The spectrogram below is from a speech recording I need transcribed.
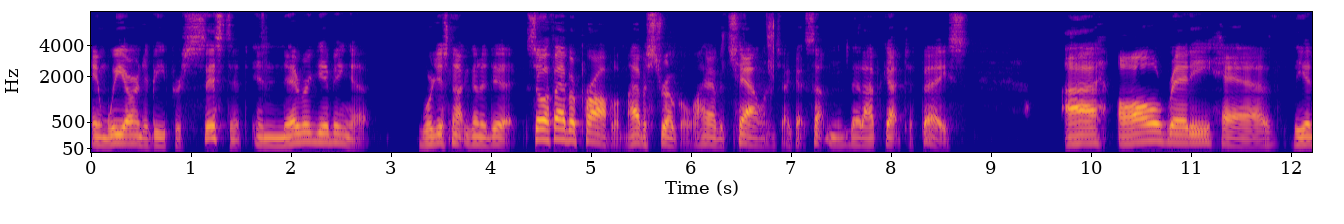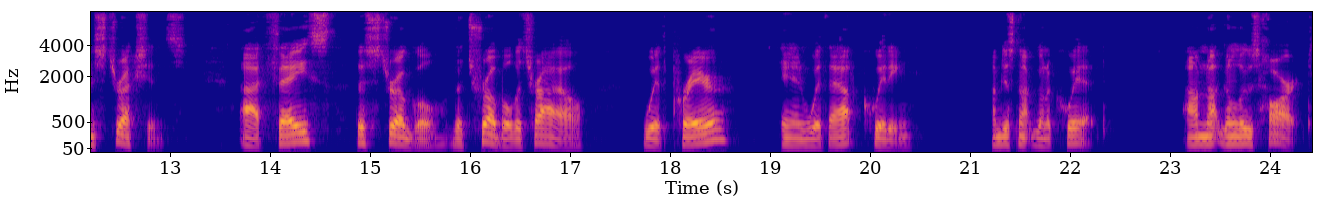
and we are to be persistent in never giving up. We're just not going to do it. So if I have a problem, I have a struggle, I have a challenge, I got something that I've got to face, I already have the instructions. I face the struggle, the trouble, the trial with prayer and without quitting. I'm just not going to quit. I'm not going to lose heart.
